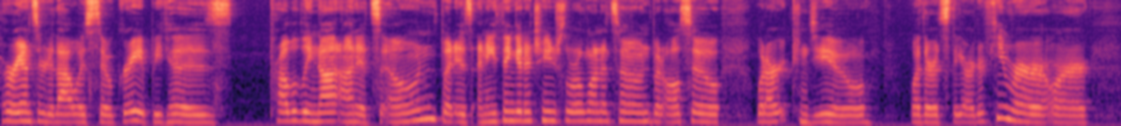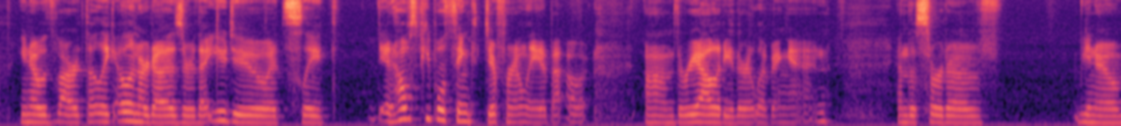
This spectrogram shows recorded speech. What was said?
her answer to that was so great because probably not on its own, but is anything going to change the world on its own? But also what art can do, whether it's the art of humor or, you know, the art that like Eleanor does or that you do, it's like it helps people think differently about um, the reality they're living in and the sort of, you know,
